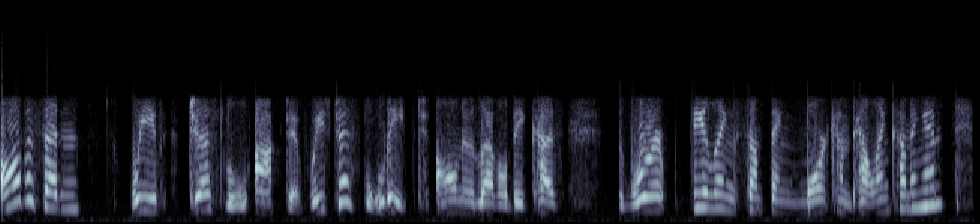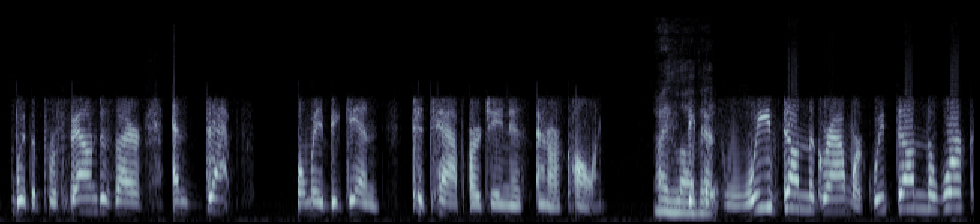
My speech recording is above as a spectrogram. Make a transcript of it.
all of a sudden we've just octave, we've just leaped a whole new level because we're feeling something more compelling coming in with a profound desire, and that's when we begin to tap our genius and our calling I love because it. Because we've done the groundwork, we've done the work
